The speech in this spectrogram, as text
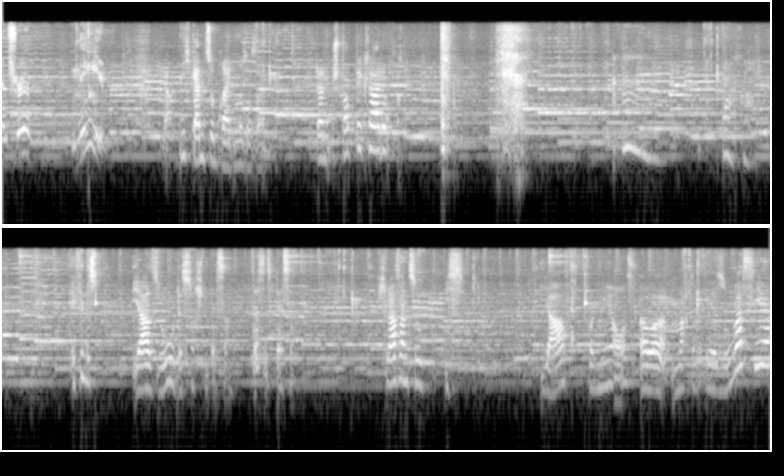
Antra, Neem. Ja, nicht ganz so breit muss er sein. Dann Sportbekleidung. Oh Gott. Ich finde es. Ja, so, das ist doch schon besser. Das ist besser. Schlafanzug, ich. Ja, von mir aus, aber macht doch eher sowas hier.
